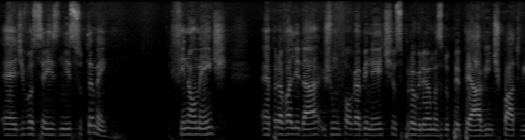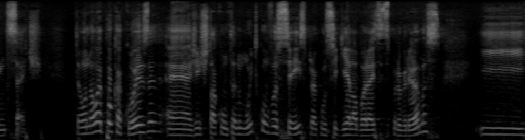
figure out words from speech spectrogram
é, de vocês nisso também. Finalmente, é para validar junto ao gabinete os programas do PPA 2427. Então, não é pouca coisa, é, a gente está contando muito com vocês para conseguir elaborar esses programas, e,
